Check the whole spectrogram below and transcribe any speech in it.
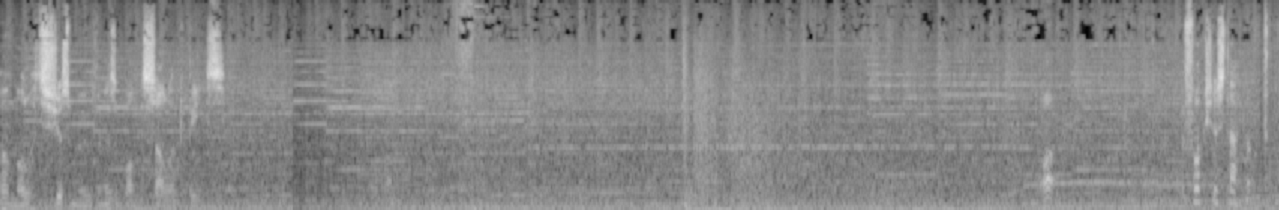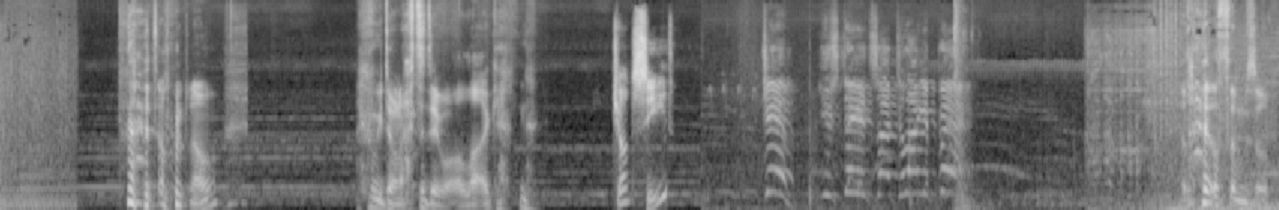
Your mullet's just moving as one solid piece. What? The fuck's just happened? I don't know. We don't have to do all that again. John Seed? Jim, you stay inside till I get back. A little thumbs up.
